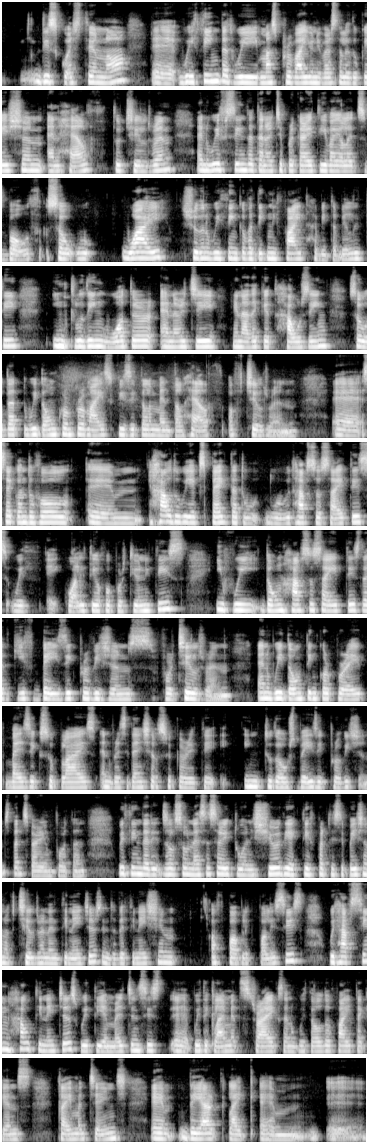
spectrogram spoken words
this question. No? Uh, we think that we must provide universal education and health to children, and we've seen that energy precarity violates both. So why shouldn't we think of a dignified habitability including water, energy, and adequate housing so that we don't compromise physical and mental health of children. Uh, second of all, um, how do we expect that we would have societies with equality of opportunities if we don't have societies that give basic provisions for children and we don't incorporate basic supplies and residential security into those basic provisions. That's very important. We think that it's also necessary to ensure the active participation of children and teenagers in the definition of public policies. We have seen how teenagers with the emergencies, uh, with the climate strikes and with all the fight against climate change, um, they are like um, uh,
